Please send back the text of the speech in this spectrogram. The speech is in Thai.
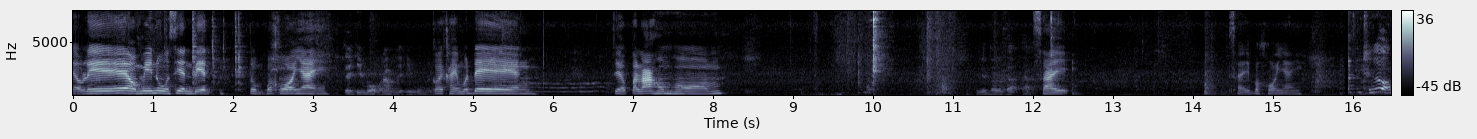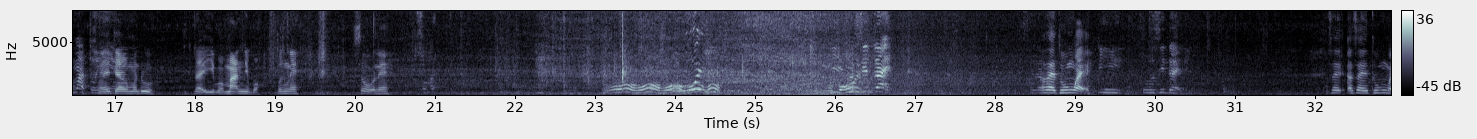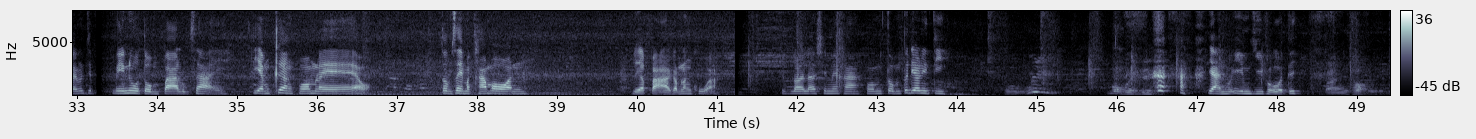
แล้วแล้วเมนูเซียนเบ็ดต้มปลาคอใหญ่เจ๊กี่โมงนะเจ๊กี่โมงก้อยไข่มดแดง เจียวปลาร้าหอมเงินโทรศัพท์ถ่ายๆใส่ ใส่ปลาคอใหญ่ถือออกมาตัวใส่นี้เจ้ามาดูได้อยู่ประมาณอยู่บ่เบิ่งแน่โซ่แน่โอ้โหโอ้โหโอ้โหโอ้โหตัวสิได้ เอาใส่ถุงไว้นี่ตัวสิได้เอาใส่เอาใส่ถุงไว้มันจะเมนูต้มปลาลูกสายเตรียมเครื่องพร้อมแล้วต้มใส่มะขามอ่อนเหลือปลากำลังคั่วเรียบร้อยแล้วใช่ไหมคะพร้อมต้มตัวเดียวนี่ตีโอ้ยโมงเบิร์ดสิย่านบ่อิ่มกี่โพติปานนี่ถอดเลย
